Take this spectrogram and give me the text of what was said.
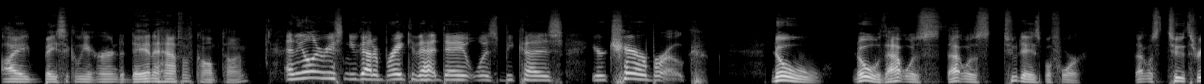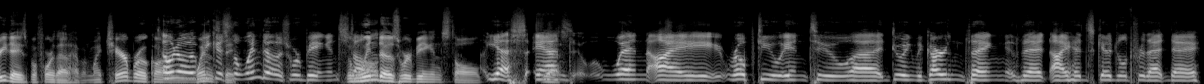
I basically earned a day and a half of comp time. And the only reason you got a break that day was because your chair broke. No, no, that was that was two days before. That was two, three days before that happened. My chair broke on. Oh no, Wednesday. because the windows were being installed. The windows were being installed. Yes, and yes. when I roped you into uh, doing the garden thing that I had scheduled for that day,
